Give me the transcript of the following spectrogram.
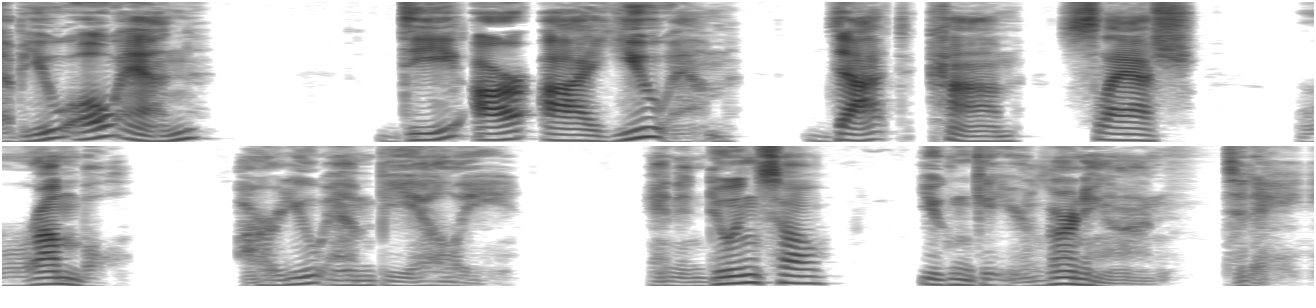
W O N D R I U M dot com slash rumble, R U M B L E. And in doing so, you can get your learning on today.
